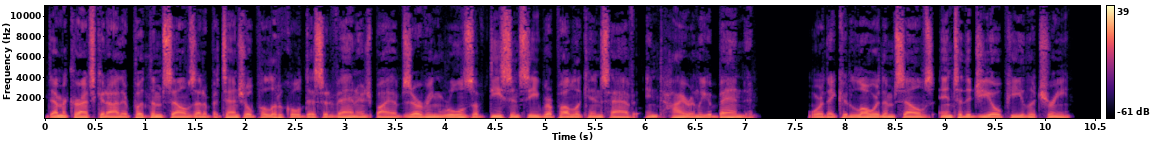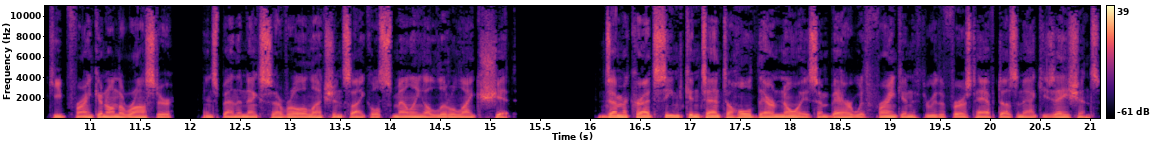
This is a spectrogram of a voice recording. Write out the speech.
Democrats could either put themselves at a potential political disadvantage by observing rules of decency Republicans have entirely abandoned, or they could lower themselves into the GOP latrine, keep Franken on the roster, and spend the next several election cycles smelling a little like shit. Democrats seemed content to hold their noise and bear with Franken through the first half dozen accusations.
